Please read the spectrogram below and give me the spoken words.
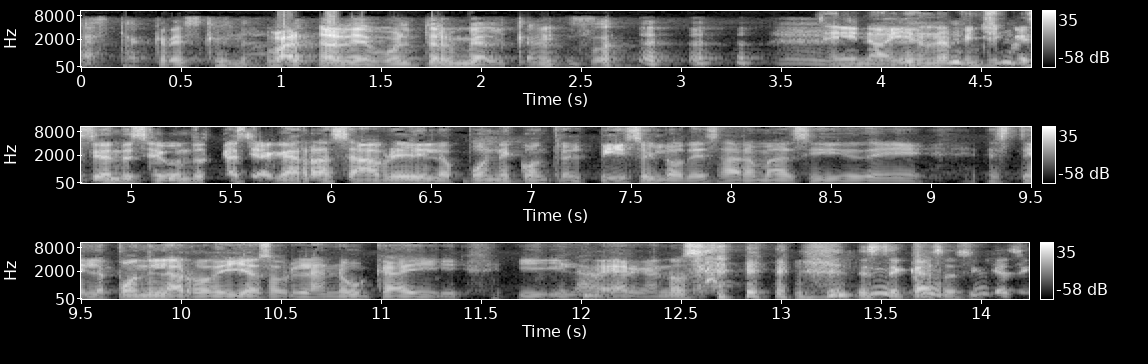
hasta crees que una bala de Volter me alcanza. Sí, no, y en una pinche cuestión de segundos casi agarra a Sabre y lo pone contra el piso y lo desarma así de, este, le pone la rodilla sobre la nuca y, y, la verga, ¿no? en este caso así casi.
